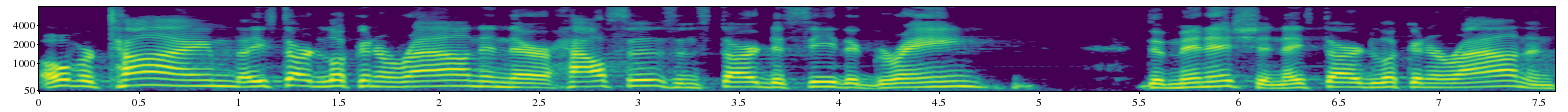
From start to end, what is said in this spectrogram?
Over time, they started looking around in their houses and started to see the grain diminish, and they started looking around and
